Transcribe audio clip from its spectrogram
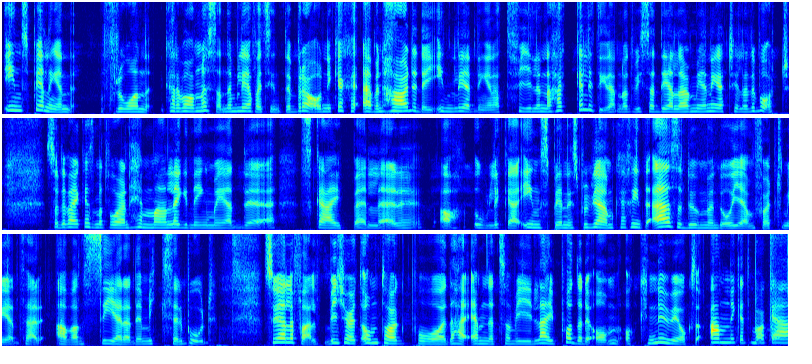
inspelningen från karavanmässan, den blev faktiskt inte bra och ni kanske även hörde det i inledningen att filerna hackade lite grann och att vissa delar av meningar trillade bort. Så det verkar som att vår hemmaanläggning med eh, Skype eller ja, olika inspelningsprogram kanske inte är så dum ändå jämfört med så här avancerade mixerbord. Så i alla fall, vi kör ett omtag på det här ämnet som vi livepoddade om och nu är också Annika tillbaka!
